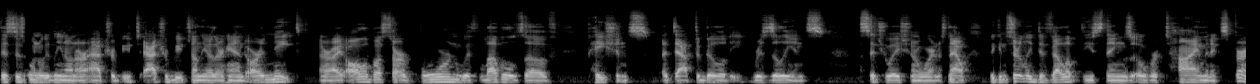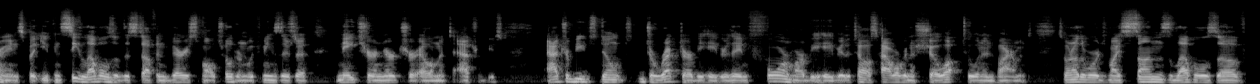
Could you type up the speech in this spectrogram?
this is when we lean on our attributes. Attributes, on the other hand, are innate. All right. All of us are born with levels of patience, adaptability, resilience, situation awareness. Now, we can certainly develop these things over time and experience, but you can see levels of this stuff in very small children, which means there's a nature nurture element to attributes. Attributes don't direct our behavior, they inform our behavior. They tell us how we're going to show up to an environment. So, in other words, my son's levels of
